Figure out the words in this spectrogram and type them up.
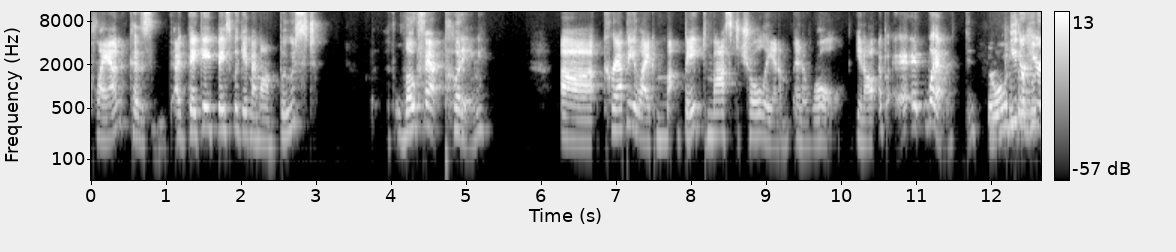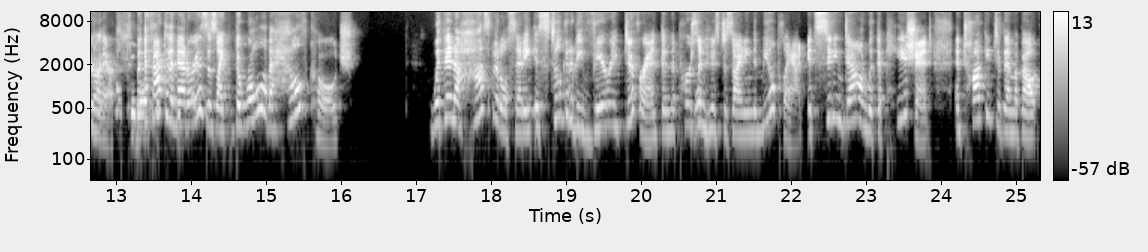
plan because mm-hmm. they gave basically gave my mom boost, low fat pudding, uh, crappy like baked mostaccioli in a in a roll. You know, whatever. Neither here nor there. But the fact of the matter is, is like the role of a health coach within a hospital setting is still going to be very different than the person who's designing the meal plan. It's sitting down with the patient and talking to them about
